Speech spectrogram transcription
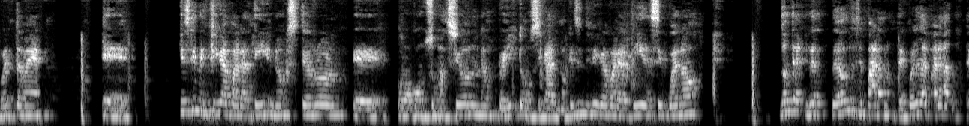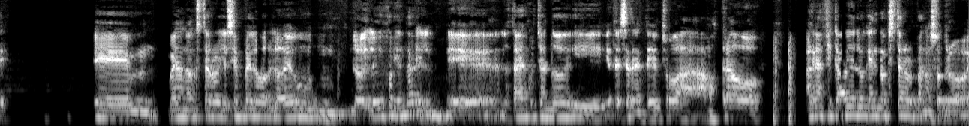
cuéntame, ¿Qué significa para ti Nox Terror eh, como consumación de un proyecto musical? ¿no? ¿Qué significa para ti decir, bueno, ¿dónde, de, dónde se paran ustedes? ¿Cuál es la parada de usted? Eh, bueno, Nox Terror yo siempre lo, lo veo, lo, lo, dijo bien Gabriel, eh, lo estaba escuchando y el 1338 ha, ha, mostrado, ha graficado bien lo que es Nox Terror para nosotros.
